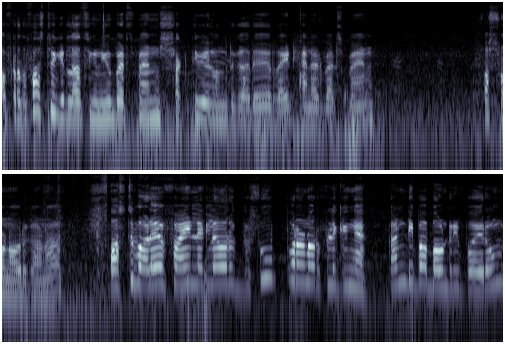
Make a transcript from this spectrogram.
after the first wicket lost new batsman Sakthivel வந்திருக்காரு. Right handed batsman first one அவருக்கான. ஃபர்ஸ்ட் பாலே ஃபைன் லெக்கில் ஒரு சூப்பரான ஒரு ஃப்ளிக்குங்க கண்டிப்பாக பவுண்டரி போயிடும்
